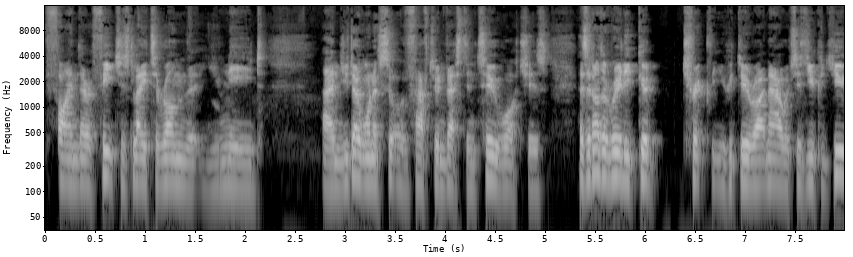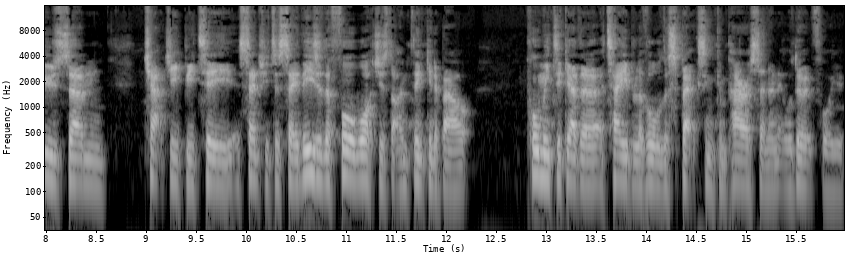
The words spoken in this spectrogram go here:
find there are features later on that you need, and you don't want to sort of have to invest in two watches. There's another really good trick that you could do right now, which is you could use um, Chat GPT essentially to say these are the four watches that I'm thinking about. Pull me together a table of all the specs in comparison, and it will do it for you.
